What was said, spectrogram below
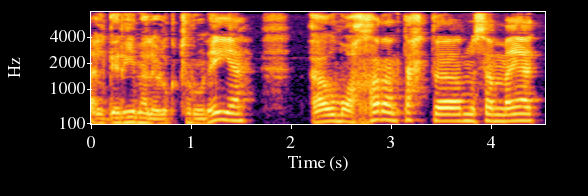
الجريمة الإلكترونية أو مؤخرا تحت مسميات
